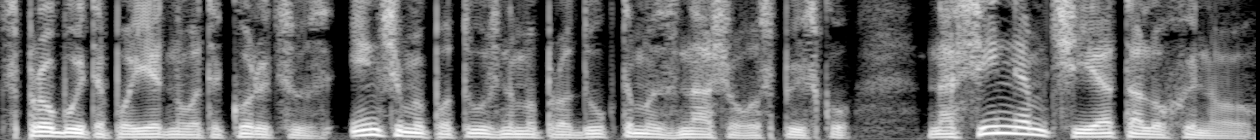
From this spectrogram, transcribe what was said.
Спробуйте поєднувати корицю з іншими потужними продуктами з нашого списку насінням чія та лохиною.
